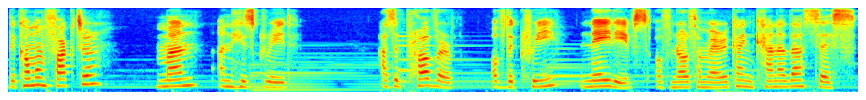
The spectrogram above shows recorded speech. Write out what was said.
The common factor? Man and his greed. As a proverb of the Cree natives of North America and Canada says,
